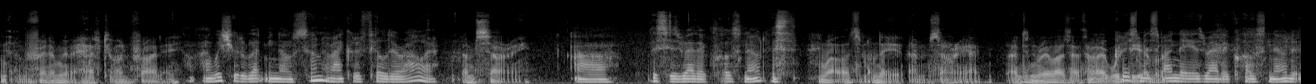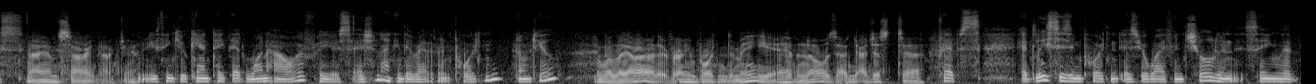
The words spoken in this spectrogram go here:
I'm afraid I'm going to have to on Friday. I wish you'd have let me know sooner. I could have filled your hour. I'm sorry. Uh, this is rather close notice. Well, it's Monday. I'm sorry. I, I didn't realize. I thought I would be Christmas able to. Monday is rather close notice. I am sorry, Doctor. You think you can't take that one hour for your session? I think they're rather important, don't you? Well, they are. They're very important to me. Heaven knows. I, I just. Uh, Perhaps at least as important as your wife and children, seeing that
